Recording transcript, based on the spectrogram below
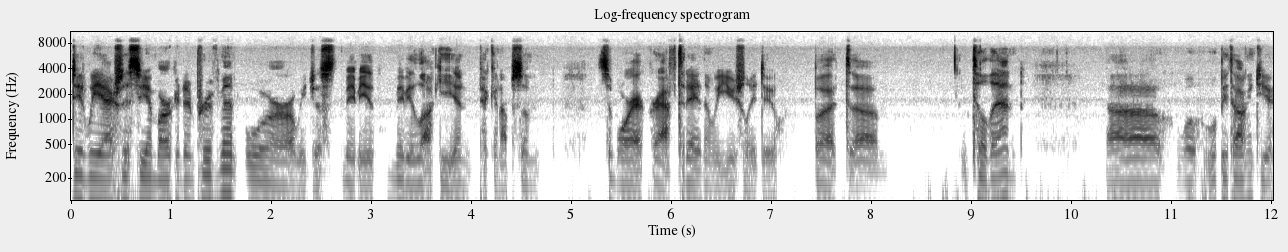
did we actually see a market improvement, or are we just maybe maybe lucky and picking up some some more aircraft today than we usually do? But um, until then, uh, we'll, we'll be talking to you.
